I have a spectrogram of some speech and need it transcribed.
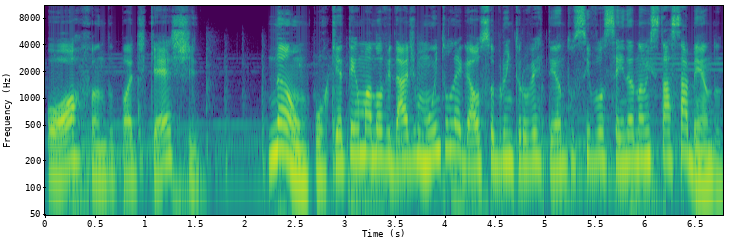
ou órfã do podcast?" Não, porque tem uma novidade muito legal sobre o Introvertendo se você ainda não está sabendo.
